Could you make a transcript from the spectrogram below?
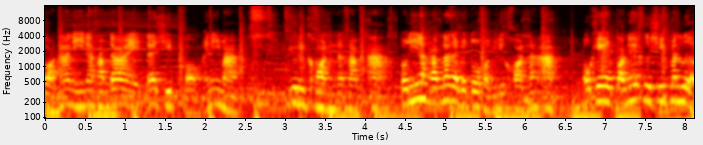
ก่อนหน้านี้นะครับได้ได้ชิปของไอ้นี่มา ยูนิคอนนะครับ อะตัวนี้นะครับน่าจะเป็นตัวของยูนิคอนนะ อะ โอเค ตอนนี้คือชิปมันเหลือ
